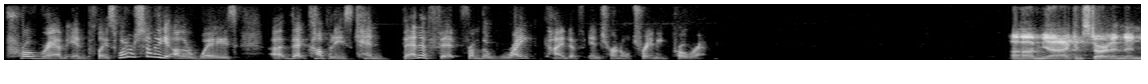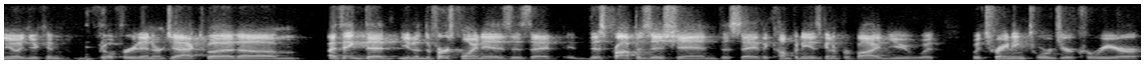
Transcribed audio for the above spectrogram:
program in place. What are some of the other ways uh, that companies can benefit from the right kind of internal training program? Um, yeah, I can start, and then you know you can feel free to interject. But um, I think that you know the first point is is that this proposition to say the company is going to provide you with with training towards your career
